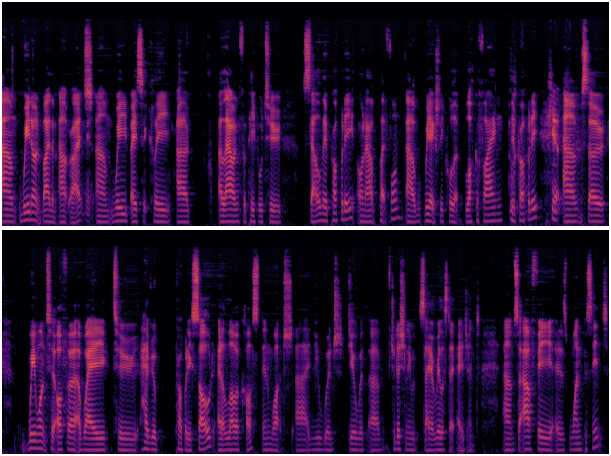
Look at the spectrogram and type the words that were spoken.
um, we don't buy them outright. Um, we basically are allowing for people to sell their property on our platform. Uh, we actually call it blockifying their property. yeah. Um, so we want to offer a way to have your property sold at a lower cost than what uh, you would deal with uh, traditionally with, say, a real estate agent. Um, so our fee is one percent,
